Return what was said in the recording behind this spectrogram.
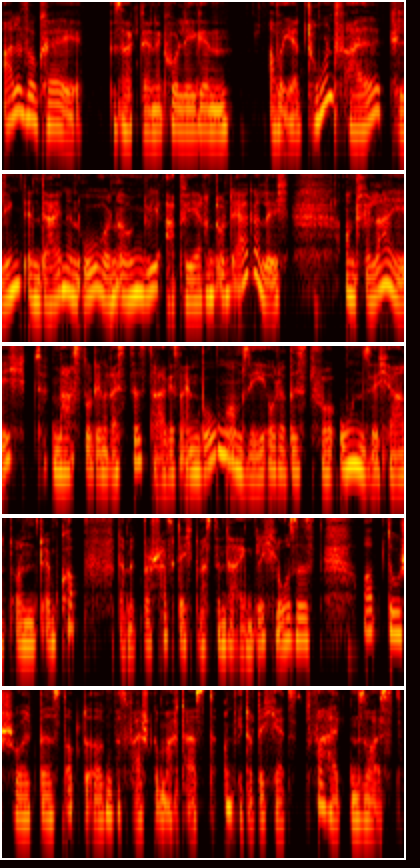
Alles okay, sagt deine Kollegin, aber ihr Tonfall klingt in deinen Ohren irgendwie abwehrend und ärgerlich. Und vielleicht machst du den Rest des Tages einen Bogen um sie oder bist verunsichert und im Kopf damit beschäftigt, was denn da eigentlich los ist, ob du schuld bist, ob du irgendwas falsch gemacht hast und wie du dich jetzt verhalten sollst.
